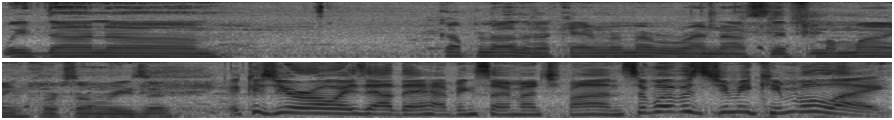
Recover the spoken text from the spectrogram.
we've done um, a couple others. I can't remember right now. It slips my mind for some reason. Because you're always out there having so much fun. So, what was Jimmy Kimmel like?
